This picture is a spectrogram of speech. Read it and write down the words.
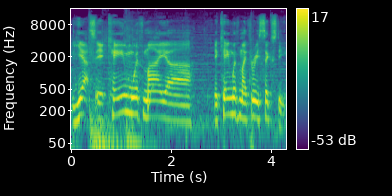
Yes, it came with my. Uh, it came with my 360.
